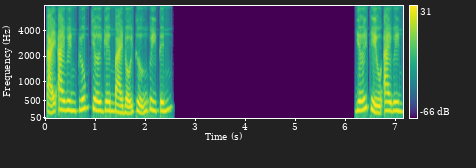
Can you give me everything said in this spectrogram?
Tải iWin Club chơi game bài đổi thưởng uy tín. Giới thiệu iWin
